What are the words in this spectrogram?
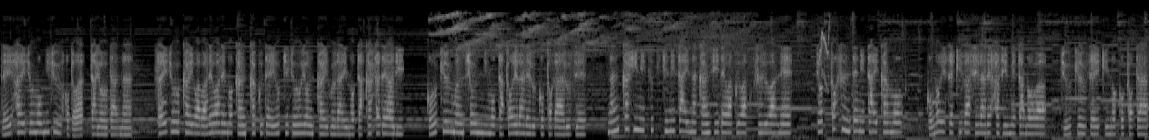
礼拝所も20ほどあったようだな。最上階は我々の感覚でいう地上4階ぐらいの高さであり、高級マンションにも例えられることがあるぜ。なんか秘密基地みたいな感じでワクワクするわね。ちょっと住んでみたいかも。この遺跡が知られ始めたのは、19世紀のことだ。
